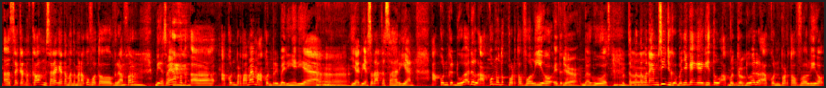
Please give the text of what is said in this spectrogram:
uh, second account misalnya kayak teman-teman aku fotografer, biasanya foto- uh, akun pertama emang akun pribadinya dia. Ah. Ya biasalah keseharian. Akun kedua adalah akun untuk portofolio. Itu kan Yeah. bagus. Teman-teman MC juga banyak yang kayak gitu. Akun Betul. kedua adalah akun portofolio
